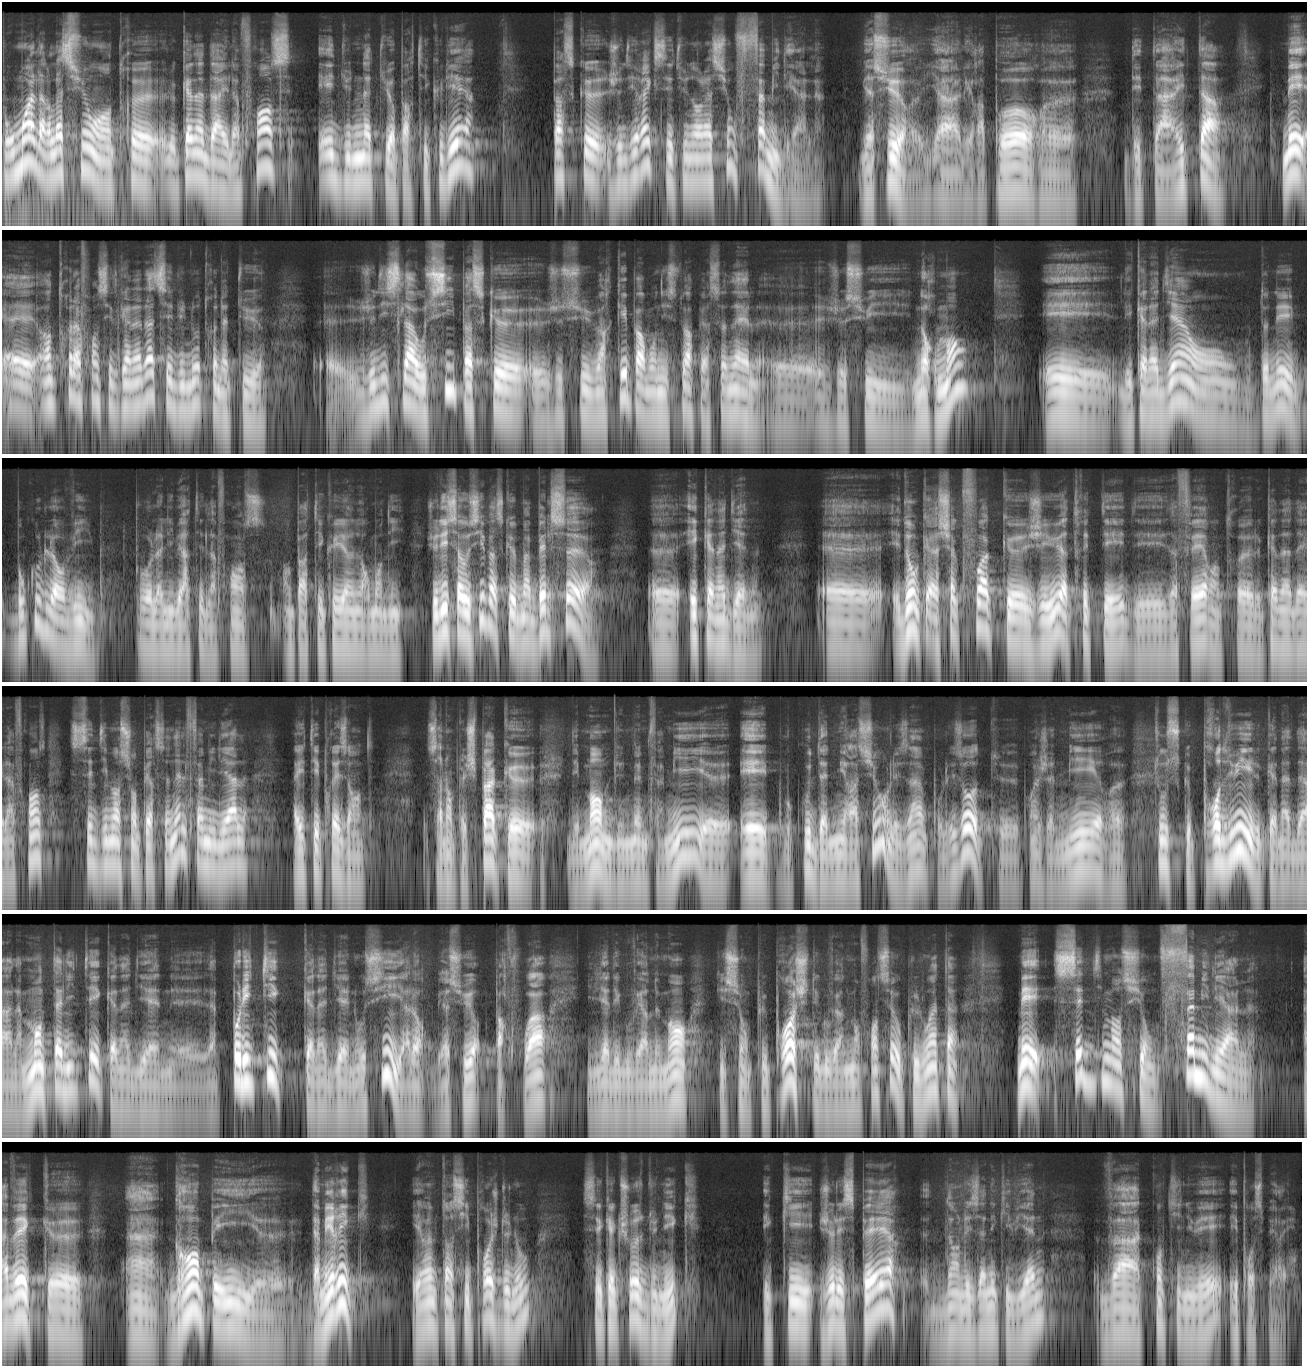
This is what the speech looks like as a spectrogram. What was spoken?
pour moi, la relation entre le Canada et la France est d'une nature particulière parce que je dirais que c'est une relation familiale. Bien sûr, il y a les rapports euh, d'État à État, mais euh, entre la France et le Canada, c'est d'une autre nature. Euh, je dis cela aussi parce que je suis marqué par mon histoire personnelle. je suis normand et les Canadiens ont donné beaucoup de leur vie pour la liberté de la France, en particulier en Normandie. Je dis ça aussi parce que ma belle-sœur euh, est canadienne. Euh, et donc, à chaque fois que j'ai eu à traiter des affaires entre le Canada et la France, cette dimension personnelle, familiale, a été présente. Ça n'empêche pas que des membres d'une même famille euh, aient beaucoup d'admiration les uns pour les autres. moi, j'admire tout ce que produit le Canada, la mentalité canadienne, la politique canadienne aussi. Alors, bien sûr, parfois, il y a des gouvernements qui sont plus proches des gouvernements français ou plus lointains. Mais cette dimension familiale avec euh, un grand pays euh, d'Amérique et en même temps si proche de nous, c'est quelque chose d'unique et qui, je l'espère, dans les années qui viennent, va continuer et prospérer.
